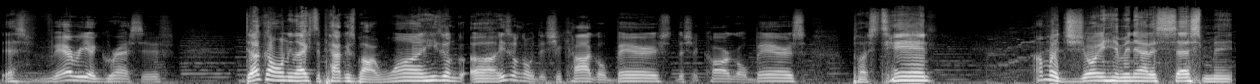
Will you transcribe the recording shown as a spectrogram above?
That's very aggressive. Dunkel only likes the Packers by one. He's gonna uh, he's gonna go with the Chicago Bears. The Chicago Bears plus 10. I'm gonna join him in that assessment.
